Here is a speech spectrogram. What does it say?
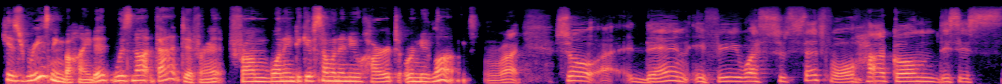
his reasoning behind it was not that different from wanting to give someone a new heart or new lungs. Right. So uh, then, if he was successful, how come this is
